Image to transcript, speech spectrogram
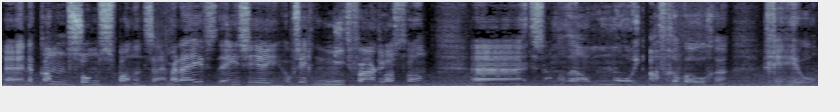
Uh, en dat kan soms spannend zijn. Maar daar heeft de 1-serie op zich niet vaak last van. Uh, het is allemaal wel mooi afgewogen geheel.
